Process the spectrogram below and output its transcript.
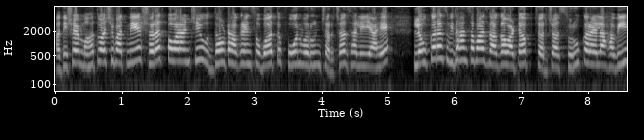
अतिशय महत्वाची बातमी आहे. शरद पवारांची उद्धव ठाकरेंसोबत फोनवरून चर्चा झालेली आहे. लवकरच विधानसभा जागा वाटप चर्चा सुरू करायला हवी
